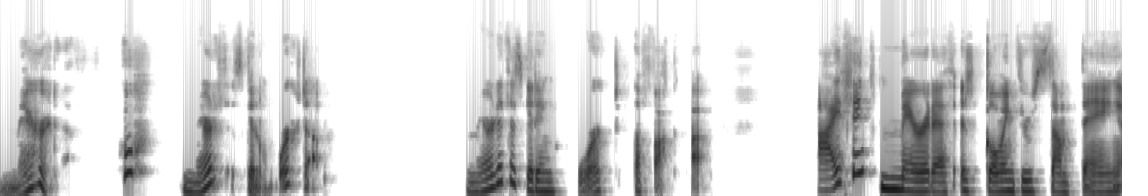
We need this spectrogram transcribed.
Meredith. Whew, Meredith is getting worked up. Meredith is getting worked the fuck up. I think Meredith is going through something.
